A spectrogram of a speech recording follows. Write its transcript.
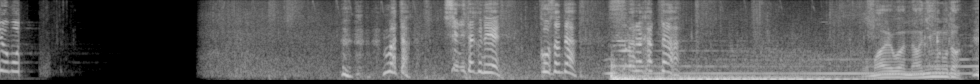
一騎打ちをも また。死にたくねえ。降参だ。すまなかった。お前は何者だ？俺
